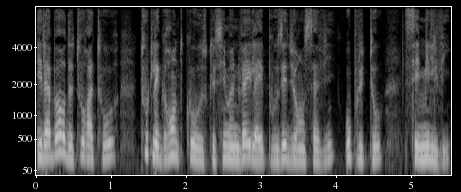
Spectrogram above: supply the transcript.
Il aborde tour à tour toutes les grandes causes que Simone Veil a épousées durant sa vie, ou plutôt ses mille vies.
